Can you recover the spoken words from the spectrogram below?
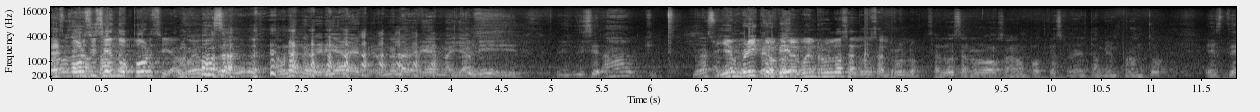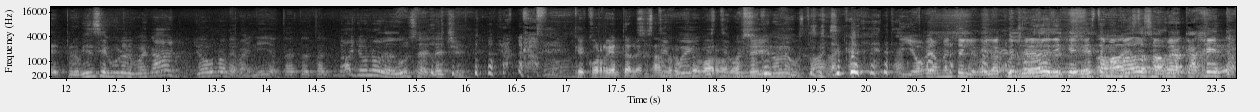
Es siendo Porci, a huevo. A, a una nevería, en, una heladería en Miami y, y dice, ah, ¿qué- me das Allí en pero con el buen Rulo, saludos al Rulo. Saludos a Rulo, vamos a grabar un podcast con él también pronto. Este, pero bien seguro el güey, ah, yo uno de vainilla, tal, tal, tal. No, yo uno de dulce de leche. Qué corriente, Este Alejandro, güey, qué este bárbaro. güey no no le gustaba la cajeta. Y obviamente le doy la cucharada y dije, esta No, mamada esta sabe a cajeta.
